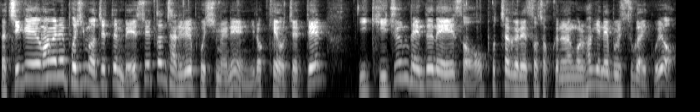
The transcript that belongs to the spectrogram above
자, 지금 화면을 보시면 어쨌든 매수했던 자리를 보시면은 이렇게 어쨌든 이 기준 밴드 내에서 포착을 해서 접근을 한 걸 확인해 볼 수가 있고요.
